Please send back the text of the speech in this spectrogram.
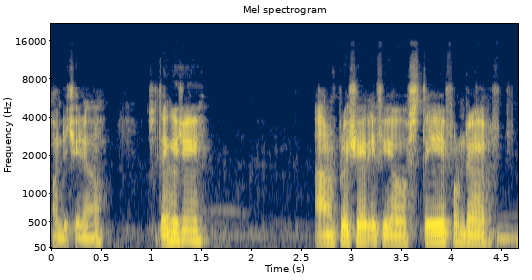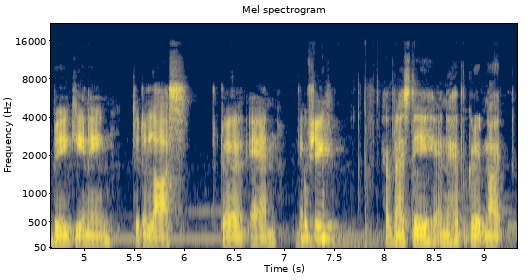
on the channel. So thank you, Chi. I appreciate if you stay from the beginning to the last, to the end. Thank you. Have a nice day and have a great night.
